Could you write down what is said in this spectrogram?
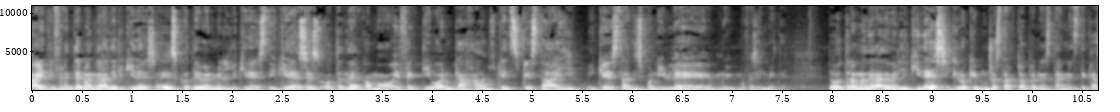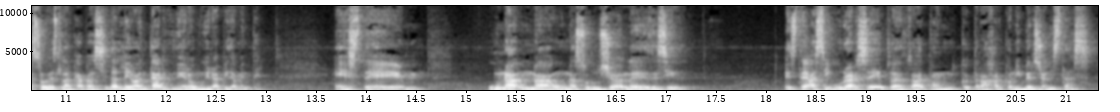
hay diferentes maneras de liquidez, ¿eh? es de verme liquidez. Liquidez es obtener como efectivo en caja, que, está ahí y que está disponible muy, fácilmente. Pero otra manera de ver liquidez, y creo que muchas startups están en este caso, es la capacidad de levantar dinero muy rápidamente. Este, una, una, una solución es decir, este, asegurarse, trabajar con, trabajar con inversionistas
